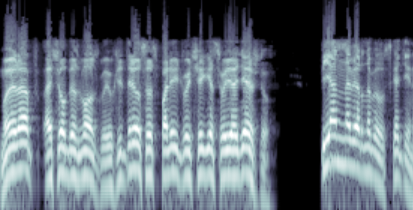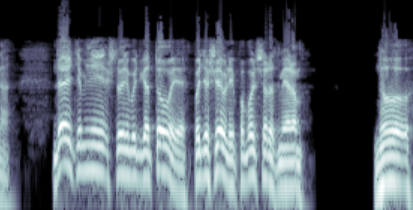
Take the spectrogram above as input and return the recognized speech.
«Мой раб, осел безмозглый, ухитрился спалить в очаге свою одежду. Пьян, наверное, был, скотина. Дайте мне что-нибудь готовое, подешевле и побольше размером». «Но,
